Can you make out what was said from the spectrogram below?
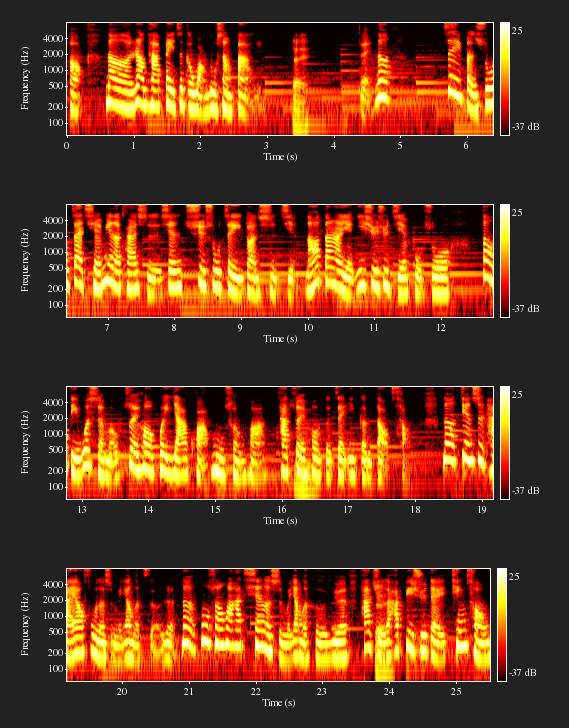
好，那让他被这个网络上霸凌，对，对，那。这一本书在前面的开始先叙述这一段事件，然后当然也依序去解剖说，到底为什么最后会压垮木村花，他最后的这一根稻草。那电视台要负了什么样的责任？那木村花他签了什么样的合约？他觉得他必须得听从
